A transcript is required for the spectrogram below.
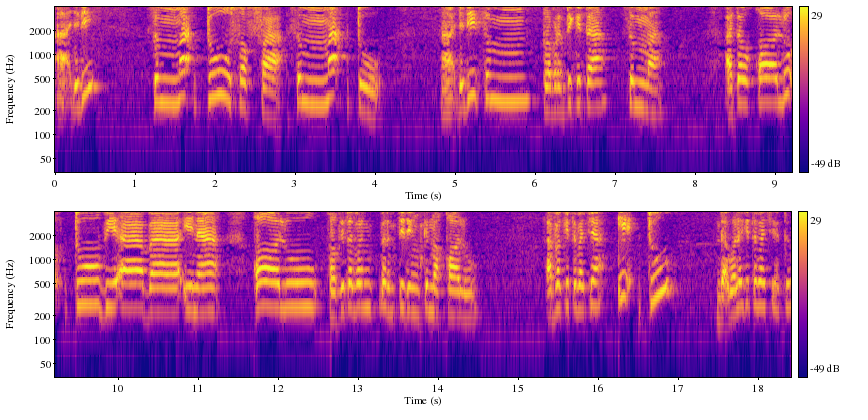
Ha, jadi summa tu saffa summa tu ha, jadi sum kalau berhenti kita summa atau qalu tu bi abaina qalu kalau kita berhenti dengan kalimat qalu apa kita baca itu tidak boleh kita baca itu.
